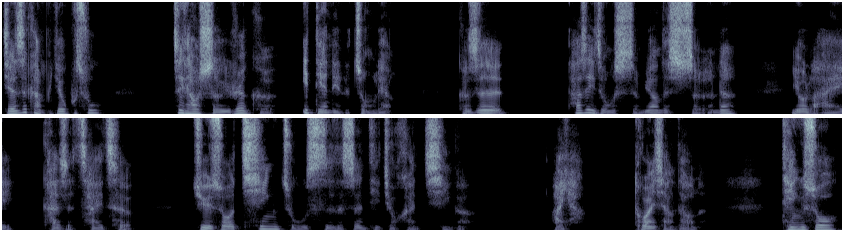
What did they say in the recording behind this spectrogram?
简直感觉不出这条蛇有任何一点点的重量。可是它是一种什么样的蛇呢？又来开始猜测。据说青竹师的身体就很轻啊！哎呀，突然想到了。听说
